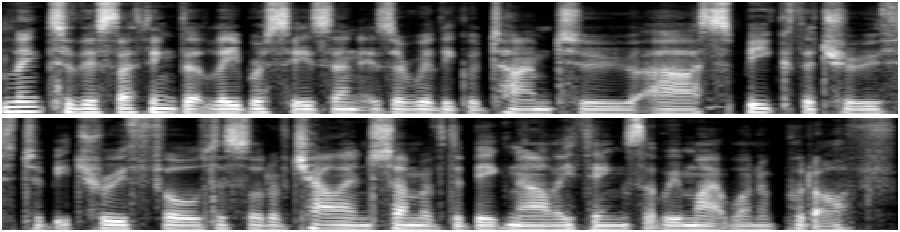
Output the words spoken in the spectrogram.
Linked to this, I think that Libra season is a really good time to uh, speak the truth, to be truthful, to sort of challenge some of the big gnarly things that we might want to put off,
